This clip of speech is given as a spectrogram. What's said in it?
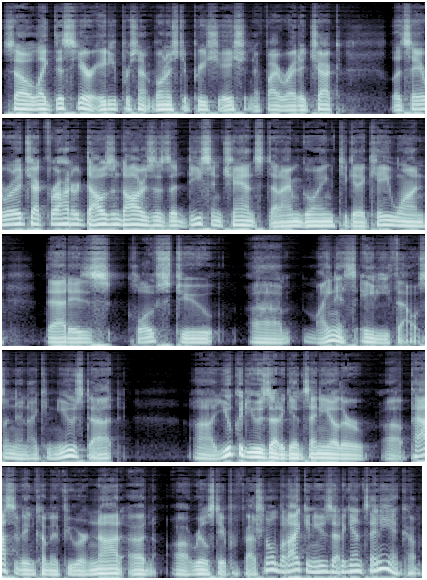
So, like this year, 80% bonus depreciation. If I write a check, let's say I wrote a check for $100,000, there's a decent chance that I'm going to get a K1 that is close to uh, minus 80,000 and I can use that. Uh, you could use that against any other uh, passive income if you are not a, a real estate professional, but I can use that against any income.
